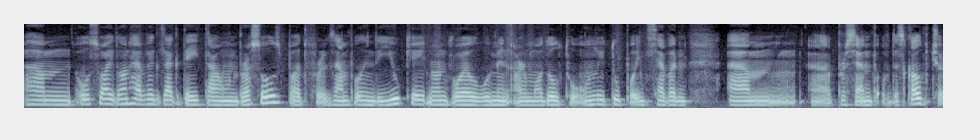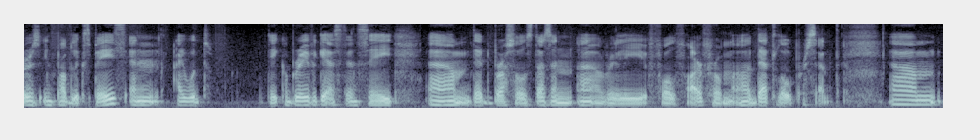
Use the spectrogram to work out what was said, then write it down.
also, I don't have exact data on Brussels, but for example, in the UK, non-royal women are modeled to only 2.7 uh, percent of the sculptures in public space, and I would take a brave guess and say um, that Brussels doesn't uh, really fall far from uh, that low percent. Um,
